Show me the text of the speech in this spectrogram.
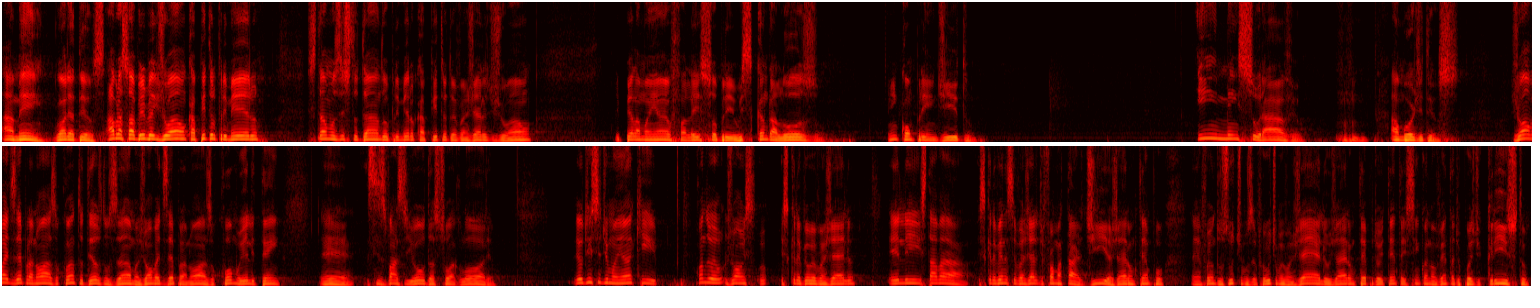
Amém. Glória a Deus. Abra sua Bíblia em João, capítulo 1. Estamos estudando o primeiro capítulo do Evangelho de João. E pela manhã eu falei sobre o escandaloso, incompreendido, imensurável amor de Deus. João vai dizer para nós o quanto Deus nos ama, João vai dizer para nós o como ele tem é, se esvaziou da sua glória. Eu disse de manhã que quando João escreveu o Evangelho, ele estava escrevendo esse Evangelho de forma tardia, já era um tempo, é, foi um dos últimos, foi o último Evangelho, já era um tempo de 85 a 90 depois de Cristo.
